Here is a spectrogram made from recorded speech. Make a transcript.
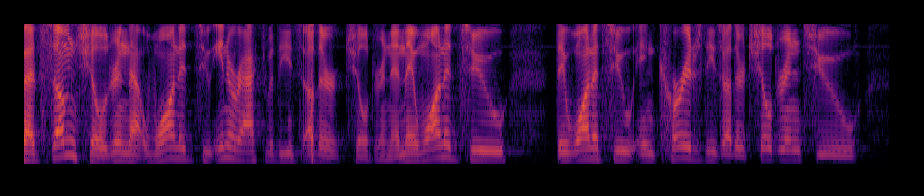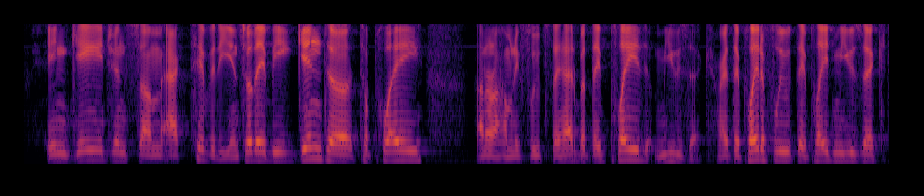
had some children that wanted to interact with these other children and they wanted to they wanted to encourage these other children to engage in some activity. And so they begin to, to play I don't know how many flutes they had, but they played music, right? They played a flute, they played music,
